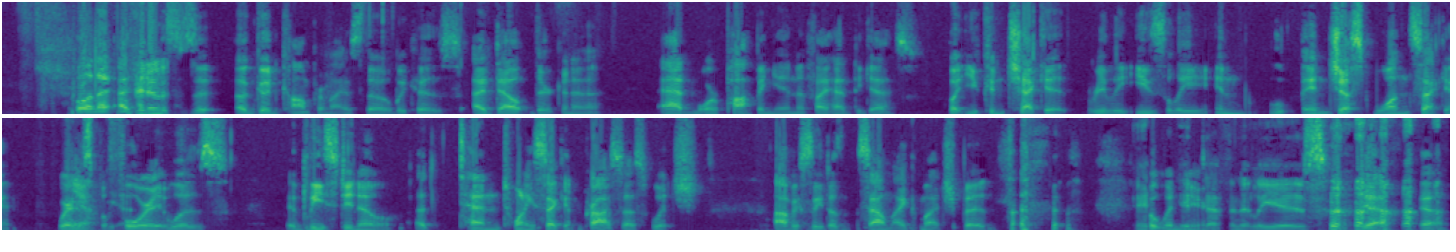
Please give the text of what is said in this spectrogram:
Well, and I, I think don't- this is a, a good compromise, though, because I doubt they're going to add more popping in if I had to guess. But you can check it really easily in in just one second. Whereas Yeah. before it was at least, you know, a 10, 20 second process, which obviously doesn't sound like much, but It, But when it you're- definitely is. yeah, yeah.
